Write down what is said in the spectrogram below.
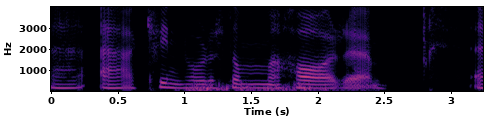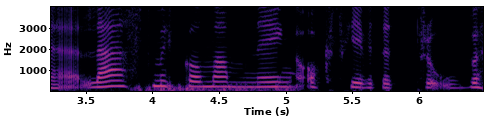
eh, är kvinnor som har eh, läst mycket om amning och skrivit ett prov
